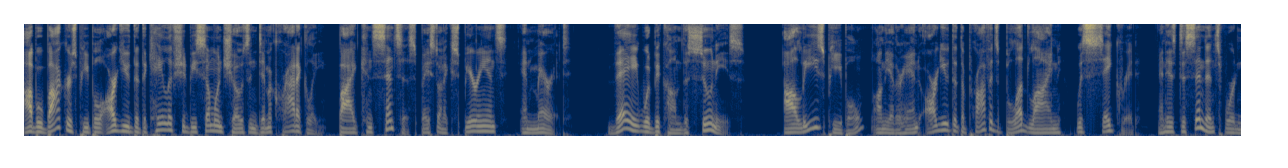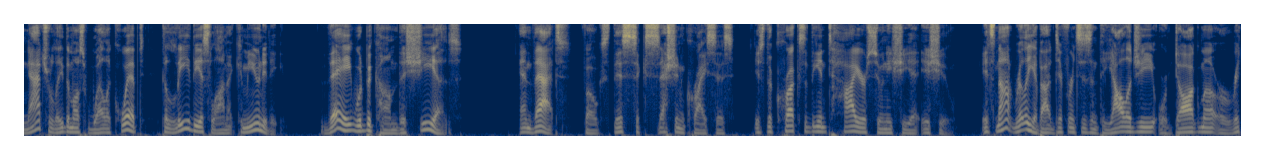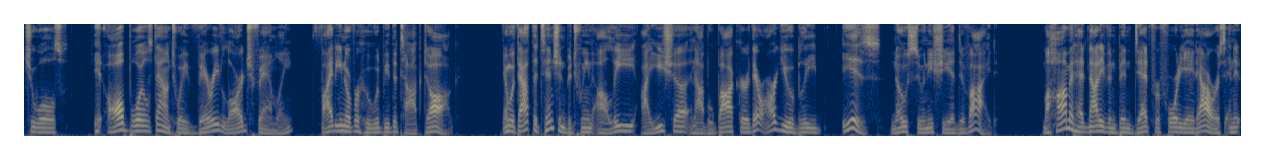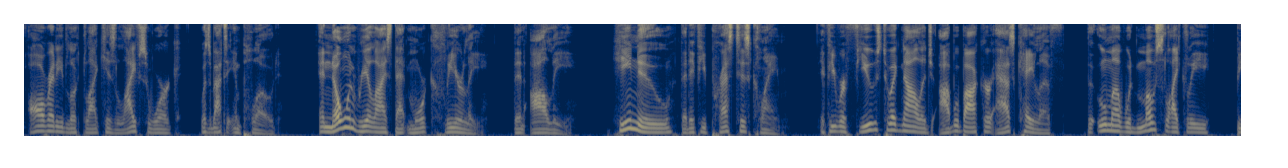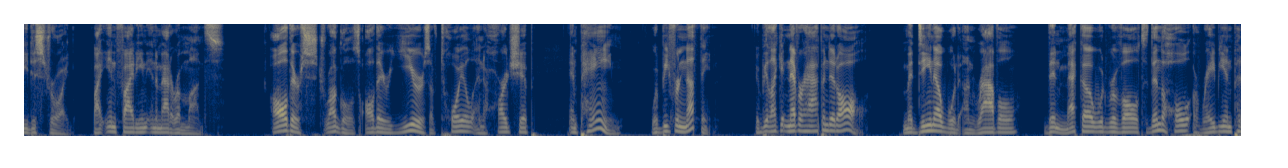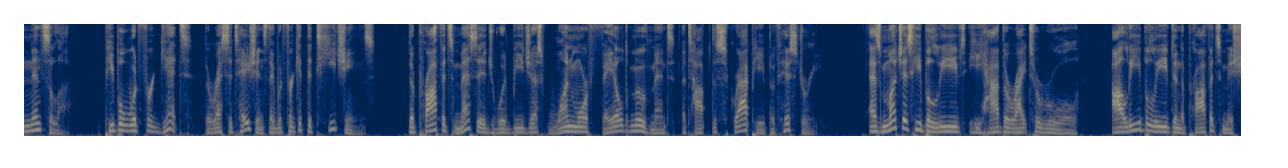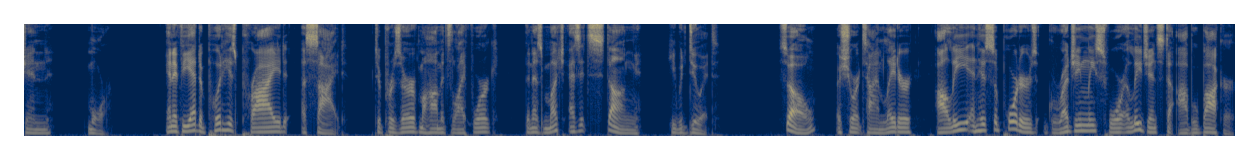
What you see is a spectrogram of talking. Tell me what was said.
Abu Bakr's people argued that the caliph should be someone chosen democratically by consensus based on experience and merit. They would become the Sunnis, Ali's people, on the other hand, argued that the prophet's bloodline was sacred, and his descendants were naturally the most well equipped to lead the Islamic community. They would become the Shias. And that, folks, this succession crisis is the crux of the entire Sunni Shia issue. It's not really about differences in theology or dogma or rituals. It all boils down to a very large family fighting over who would be the top dog. And without the tension between Ali, Aisha, and Abu Bakr, there arguably is no Sunni Shia divide. Muhammad had not even been dead for 48 hours, and it already looked like his life's work was about to implode. And no one realized that more clearly than Ali. He knew that if he pressed his claim, if he refused to acknowledge Abu Bakr as caliph, the Ummah would most likely be destroyed by infighting in a matter of months. All their struggles, all their years of toil and hardship and pain would be for nothing. It'd be like it never happened at all. Medina would unravel, then Mecca would revolt, then the whole Arabian Peninsula. People would forget the recitations, they would forget the teachings. The Prophet's message would be just one more failed movement atop the scrap heap of history. As much as he believed he had the right to rule, Ali believed in the Prophet's mission more. And if he had to put his pride aside to preserve Muhammad's life work, then as much as it stung, he would do it. So, a short time later, Ali and his supporters grudgingly swore allegiance to Abu Bakr.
